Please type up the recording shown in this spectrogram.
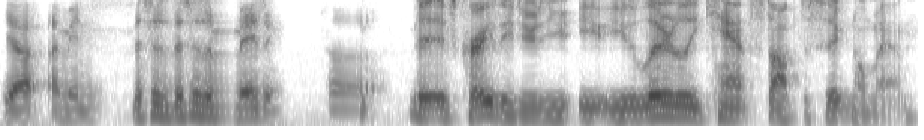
yeah, I mean, this is this is amazing. Uh, It's crazy, dude. You, you you literally can't stop the signal, man.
